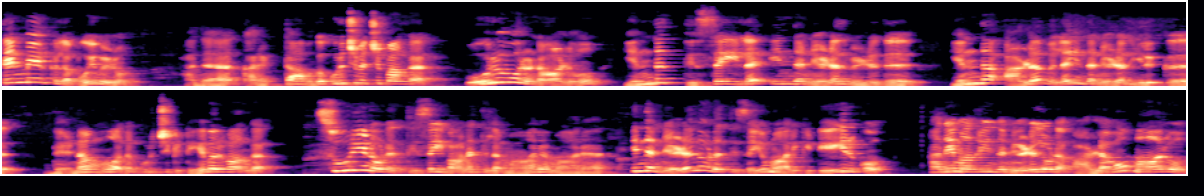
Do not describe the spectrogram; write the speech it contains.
தென்மேற்குல போய் விழும். அத கரெக்டா அவங்க குறிச்சு வச்சுப்பாங்க. ஒரு ஒரு நாளும் எந்த திசையில இந்த நிழல் விழுது? எந்த அளவுல இந்த நிழல் இருக்கு? தினமும் அதை குறிச்சுக்கிட்டே வருவாங்க. சூரியனோட திசை வானத்துல மாற மாற இந்த நிழலோட திசையும் மாறிக்கிட்டே இருக்கும். அதே மாதிரி இந்த நிழலோட அளவும் மாறும்.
